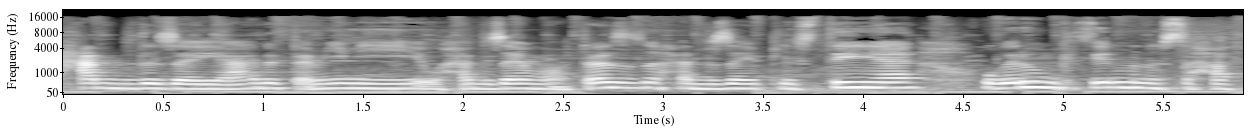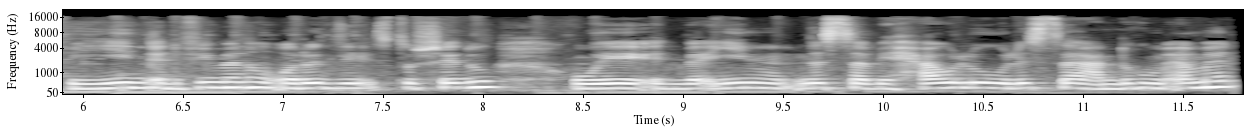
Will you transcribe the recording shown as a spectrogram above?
حد زي عهد التميمي وحد زي معتز حد زي بليستيا وغيرهم كتير من الصحفيين اللي في منهم already استشهدوا والباقيين لسه بيحاولوا ولسه عندهم أمل.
